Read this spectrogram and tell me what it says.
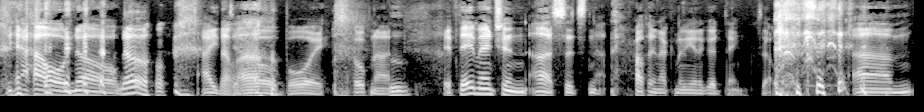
Yeah. Oh no. no, I No, uh, oh boy, I hope not. If they mention us, it's not probably not going to be a good thing. So, um,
